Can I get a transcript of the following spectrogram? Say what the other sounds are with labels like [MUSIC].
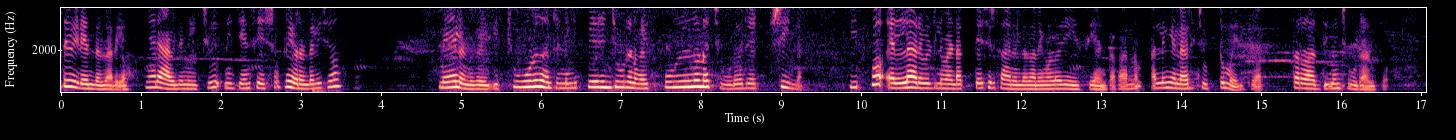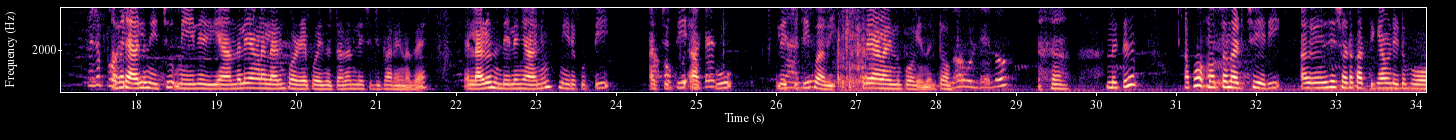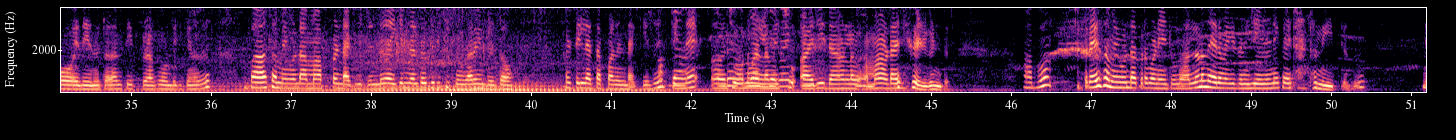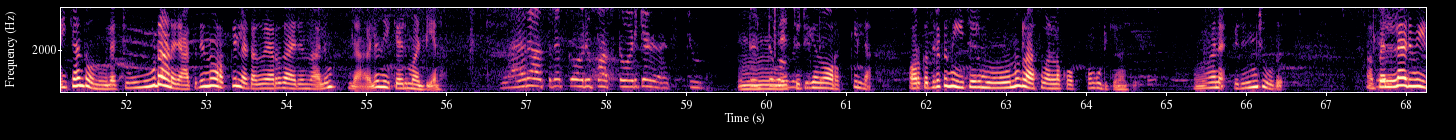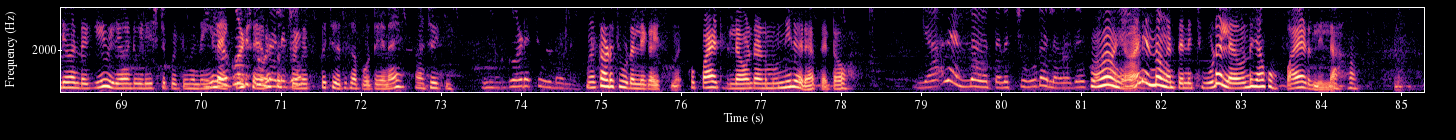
ഇന്നത്തെ വീഡിയോ എന്താണെന്നറിയോ? ഞാൻ രാവിലെ നീച്ചു. നീച്ചതിന് ശേഷം ക്ലിയർ ഉണ്ടല്ലോ ചോ മേലൊന്ന് കഴുകി. ചൂട് കണ്ടിട്ടുണ്ടെങ്കിൽ പെരും ചൂടാണ് കൈ ഫുള്ളുണ ചൂട്. ഒരു രക്ഷയില്ല. ഇപ്പോൾ എല്ലാവരുടെ വീട്ടിലും വേണ്ട അത്യാവശ്യം ഒരു സാധനം എന്താണെന്ന് അറിയാം? ഒരു എ സി ആണ് കേട്ടോ കാരണം അല്ലെങ്കിൽ എല്ലാവരും ചുട്ടും മരിക്കും. അത്ര അധികം ചൂടാണ് ഇപ്പോൾ അപ്പോൾ രാവിലെ നീച്ചു മേലെഴുകി അന്നലെ ഞങ്ങൾ എല്ലാവരും പുഴയിൽ പോയി നിന്നിട്ട് അതാണ് ലച്ചുട്ടി പറയണത്. എല്ലാവരും ഒന്നുണ്ടെങ്കിൽ ഞാനും മീരക്കുട്ടി അച്ചുട്ടി അപ്പു ലച്ചുട്ടി പവി. ഇത്രയാളാണ് ഇന്ന് പോയെന്ന് കേട്ടോ. എന്നിട്ട് അപ്പോൾ മൊത്തം ഒന്ന് അടിച്ചു കയറി. അതിന് ശേഷം അവിടെ കത്തിക്കാൻ വേണ്ടിയിട്ട് പോയതായിരുന്നു കേട്ടോ അതാണ് തിപ്പിഴൊക്കെ കൊണ്ടിരിക്കുന്നത്. അപ്പോൾ ആ സമയം കൊണ്ട് അമ്മ അപ്പം ഉണ്ടാക്കിയിട്ടുണ്ട്. അതിന് ഇന്നലത്തെ ഒത്തിരി ചിക്കൻ കറി ഉണ്ട് കേട്ടോ കട്ടില്ലാത്ത അപ്പാണ് ഉണ്ടാക്കിയത് പിന്നെ ചോറിന് വെള്ളം വെച്ചു. അരി ഇടാനുള്ള അമ്മ അവിടെ അരി കഴുകുണ്ട് അപ്പോൾ ഇത്രയും സമയം കൊണ്ട് അത്ര പണിയായിട്ടുള്ളൂ. നല്ലോണം നേരം വൈകിട്ട് എനിക്ക് ഏഴ് മണിയൊക്കെ ആയിട്ടാണ് നീറ്റത്. നീക്കാൻ തോന്നൂല. ചൂടാണ്. രാത്രി ഒന്നും ഉറക്കില്ല കേട്ടോ അത് വേറൊരു കാര്യം. എന്നാലും രാവിലെ നീക്കാൻ ഒരു മടിയാണ്. രാത്രിയൊക്കെ ഒരു പത്ത് മണിക്കാണ് വെച്ചിട്ടൊന്നും ഉറക്കില്ല. ഉറക്കത്തിലൊക്കെ നീച്ച ഒരു മൂന്ന് ഗ്ലാസ് വെള്ളമൊക്കെ ഒപ്പം കുടിക്കണം. അങ്ങനെ പെരും ചൂട്. അപ്പോൾ എല്ലാവരും വീഡിയോ കണ്ടേക്ക്. വീഡിയോ കണ്ട് വീഡിയോ ഇഷ്ടപ്പെട്ടു എന്നുണ്ടെങ്കിൽ ലൈക്കും ഷെയറും സബ്സ്ക്രൈബ് ഒക്കെ ചെയ്ത് സപ്പോർട്ട് ചെയ്യണേ. ആ ചോദിക്കും നിങ്ങൾക്ക് അവിടെ ചൂടല്ലേ കൈസ് കുപ്പായിട്ടില്ല അതുകൊണ്ടാണ് മുന്നിൽ വരാത്ത കേട്ടോ ആ ഞാൻ എന്നും അങ്ങനെ തന്നെ ചൂടല്ല. അതുകൊണ്ട് ഞാൻ കുപ്പായിടലില്ല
